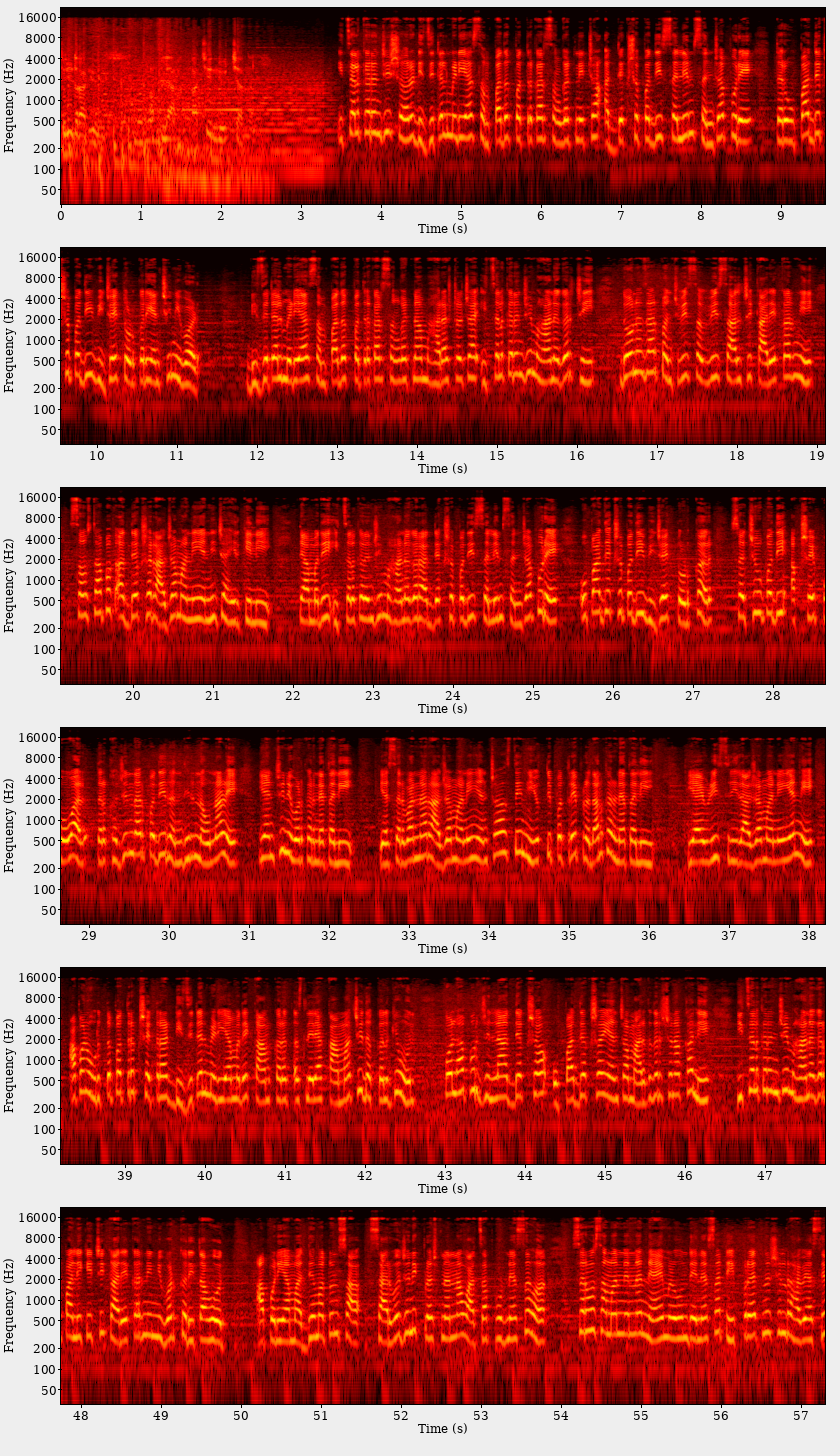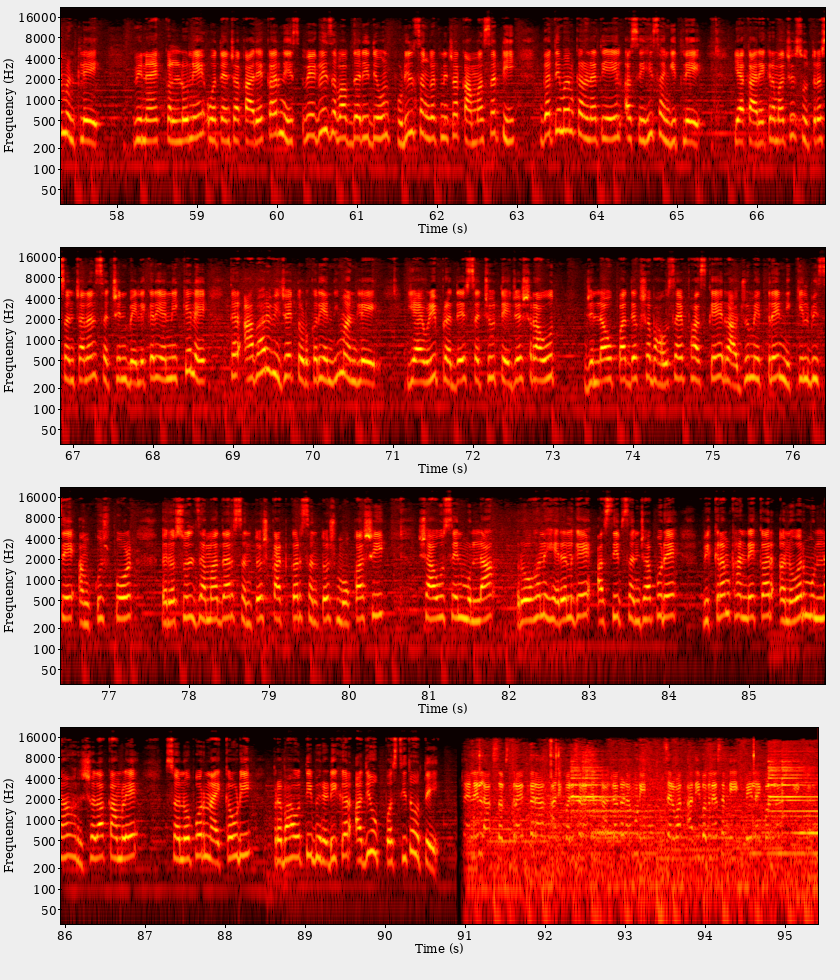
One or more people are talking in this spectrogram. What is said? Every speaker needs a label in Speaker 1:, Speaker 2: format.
Speaker 1: वसुंधरा news आपल्या हक्काचे news channel.
Speaker 2: Ichalkaranji शहर डिजिटल मीडिया संपादक पत्रकार संघटनेच्या अध्यक्षपदी सलीम संजापुरे तर उपाध्यक्षपदी विजय तोडकर यांची निवड. डिजिटल मीडिया संपादक पत्रकार संघटना महाराष्ट्राच्या इचलकरंजी महानगरची दोन हजार पंचवीस सव्वीस सालची कार्यकारिणी संस्थापक अध्यक्ष राजा माने यांनी जाहीर केली. त्यामध्ये इचलकरंजी महानगर अध्यक्षपदी सलीम संजापुरे उपाध्यक्षपदी विजय तोडकर सचिवपदी अक्षय पोवार तर खजिनदारपदी रणधीर नवनाळे यांची निवड करण्यात आली. या सर्वांना राजा माने यांच्या हस्ते नियुक्तीपत्रे प्रदान करण्यात आली. यावेळी श्री राजा माने यांनी आपण वृत्तपत्र क्षेत्रात डिजिटल मीडियामध्ये काम करत असलेल्या कामाची दखल घेऊन कोल्हापूर जिल्हा अध्यक्ष उपाध्यक्ष यांच्या मार्गदर्शनाखाली इचलकरंजी महानगरपालिकेची कार्यकारिणी निवड करीत आहोत. आपण या माध्यमातून सा सार्वजनिक प्रश्नांना वाचा फोडण्यासह सर्वसामान्यांना न्याय मिळवून देण्यासाठी प्रयत्नशील राहावे असे म्हटले. विनायक कल्लोने व त्यांच्या कार्यकारणीस वेगळी जबाबदारी देऊन पुढील संघटनेच्या कामासाठी गतिमान करण्यात येईल असेही सांगितले. या कार्यक्रमाचे सूत्रसंचालन सचिन बेलेकर यांनी केले तर आभार विजय तोडकर यांनी मानले. यावेळी प्रदेश सचिव तेजस राऊत जिल्हा उपाध्यक्ष भाऊसाहेब फासके राजू मेत्रे निखिल भिसे अंकुश पोळ रसूल जमादार संतोष काटकर संतोष मोकाशी शाह हुसेन मुल्ला रोहन हेरलगे आसिफ संजापुरे विक्रम खांडेकर अनवर मुल्ला हर्षदा कांबळे सनोपोर नायकवडी प्रभावती भिरडीकर आदी उपस्थित होते.
Speaker 3: चॅनेलला सबस्क्राईब करा आणि परिसरातील ताज्या घडामोडी सर्वात आधी बघण्यासाठी बेल आयकॉनला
